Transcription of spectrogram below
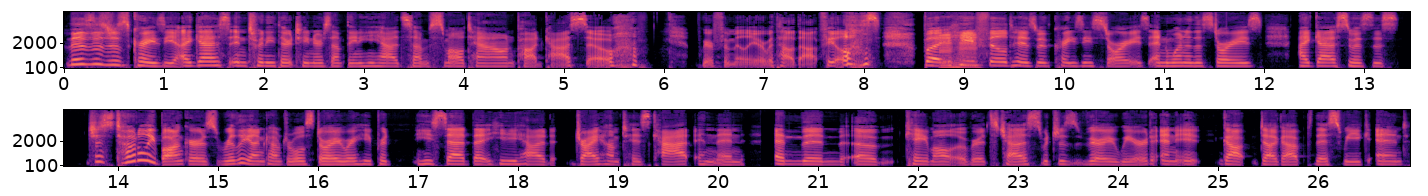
This is just crazy. I guess in 2013 or something he had some small town podcast, so we're familiar with how that feels. but he Mhm. filled his with crazy stories and one of the stories I guess was this just totally bonkers, really uncomfortable story where he pre- he said that he had dry humped his cat and then and then um, came all over its chest, which is very weird. And it got dug up this week, and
